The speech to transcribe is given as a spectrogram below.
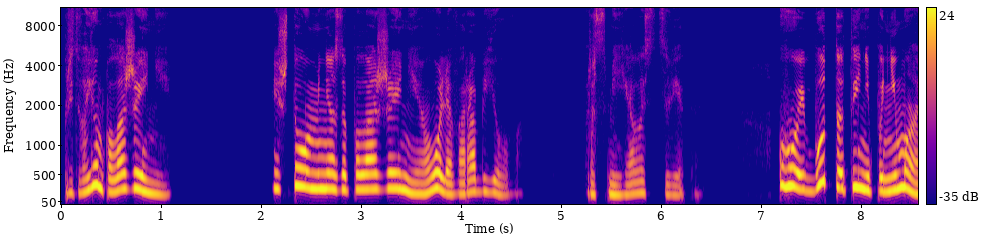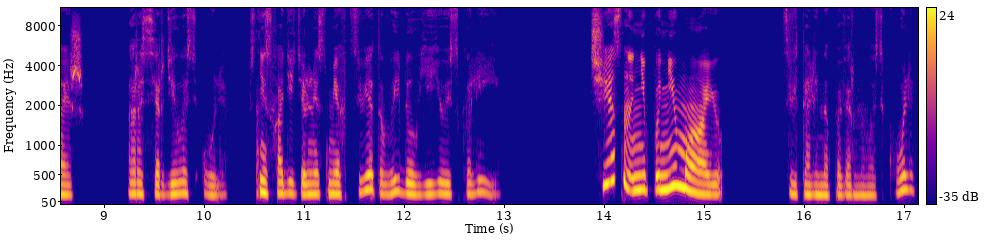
при твоем положении. И что у меня за положение, Оля Воробьева? Рассмеялась Света. Ой, будто ты не понимаешь, рассердилась Оля. Снисходительный смех Цвета выбил ее из колеи. «Честно, не понимаю». Цветалина повернулась к Оле.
